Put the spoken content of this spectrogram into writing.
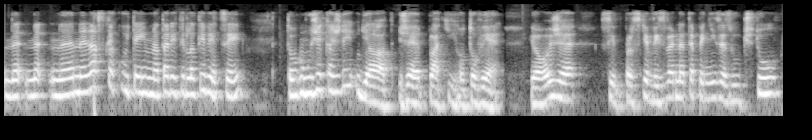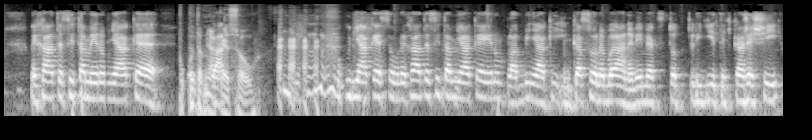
Ne, ne, ne, nenaskakujte jim na tady tyhle ty věci. To může každý udělat, že platí hotově. Jo, že si prostě vyzvednete peníze z účtu, necháte si tam jenom nějaké... Pokud tam nějaké plat... jsou. Pokud nějaké jsou, necháte si tam nějaké jenom platby, nějaký inkaso, nebo já nevím, jak to lidi teďka řeší.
